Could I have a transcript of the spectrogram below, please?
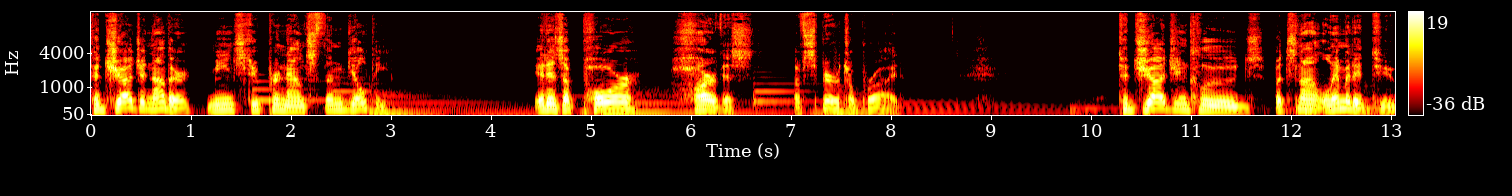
To judge another means to pronounce them guilty. It is a poor harvest of spiritual pride. To judge includes, but it's not limited to,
